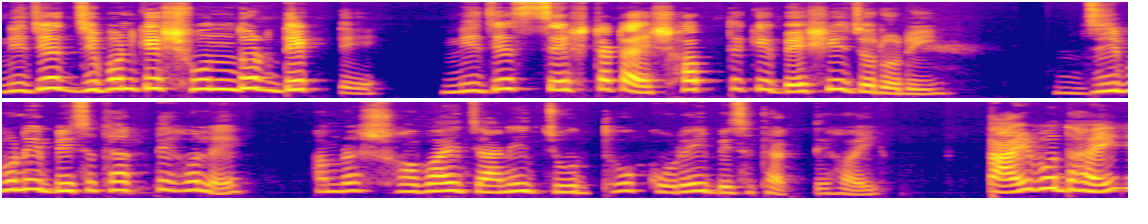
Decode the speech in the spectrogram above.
নিজের জীবনকে সুন্দর দেখতে নিজের চেষ্টাটাই সব থেকে বেশি জরুরি। জীবনে বেঁচে থাকতে হলে আমরা সবাই জানি যুদ্ধ করেই বেঁচে থাকতে হয়। তাই বোধহয়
